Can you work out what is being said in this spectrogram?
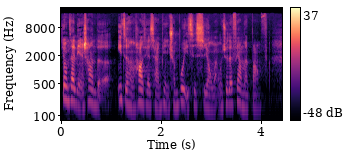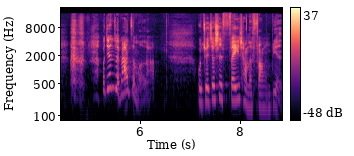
用在脸上的、一直很好奇的产品全部一次试用完，我觉得非常的棒。我今天嘴巴怎么了？我觉得就是非常的方便，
